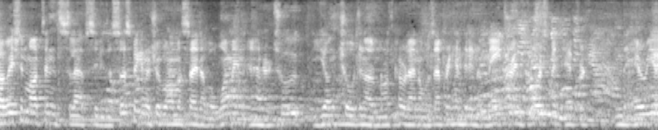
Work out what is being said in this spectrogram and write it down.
Salvation Mountain Slab City. The suspect in a triple homicide of a woman and her two young children out of North Carolina was apprehended in a major enforcement effort in the area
